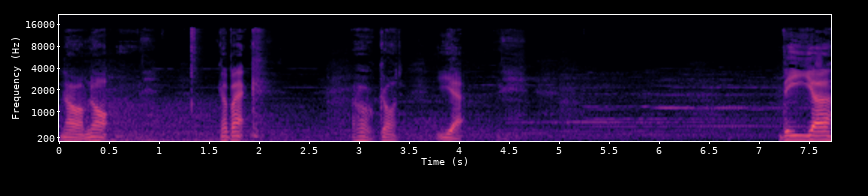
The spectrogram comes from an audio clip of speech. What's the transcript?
No, I'm not. Go back. Oh, God. Yeah. the uh,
